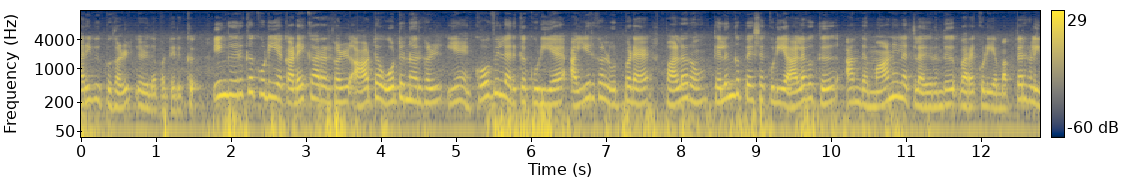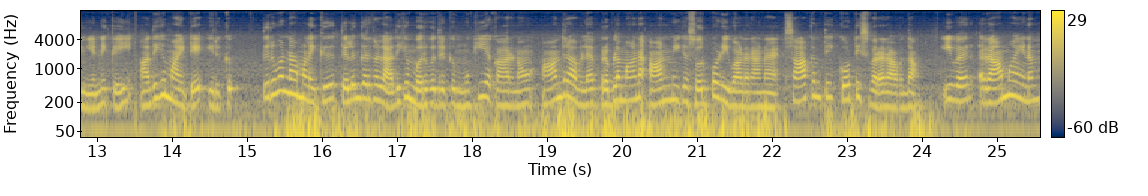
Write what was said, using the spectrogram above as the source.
அறிவிப்புகள் எழுதப்பட்டிருக்கு. இங்கு இருக்கக்கூடிய கடைக்காரர்கள் ஆட்டோ ஓட்டுநர்கள் ஏன் கோவிலில் இருக்கக்கூடிய ஐயர்கள் உட்பட பலரும் தெலுங்கு பேசக்கூடிய அளவுக்கு அந்த மாநிலத்தில் இருந்து வரக்கூடிய பக்தர்களின் எண்ணிக்கை அதிகமாயிட்டே இருக்கு. திருவண்ணாமலைக்கு தெலுங்கர்கள் அதிகம் வருவதற்கு முக்கிய காரணம் ஆந்திராவில் பிரபலமான ஆன்மீக சொற்பொழிவாளரான சாகந்தி கோட்டீஸ்வரராவ் தான் இவர் ராமாயணம்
